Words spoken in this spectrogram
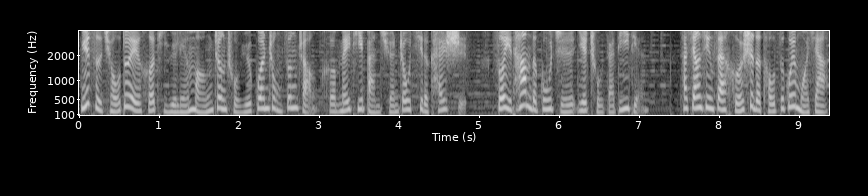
女子球队和体育联盟正处于观众增长和媒体版权周期的开始，所以他们的估值也处在低点。他相信，在合适的投资规模下，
